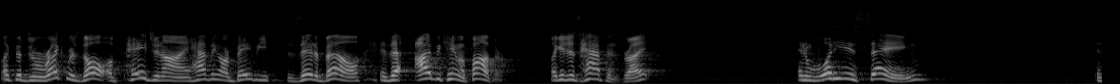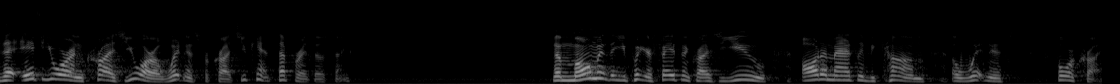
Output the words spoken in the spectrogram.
Like the direct result of Paige and I having our baby Zeta Bell is that I became a father. Like it just happens, right? And what he is saying is that if you are in Christ, you are a witness for Christ. You can't separate those things. The moment that you put your faith in Christ, you automatically become a witness for Christ.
